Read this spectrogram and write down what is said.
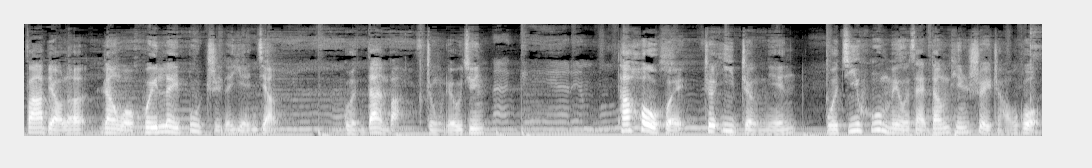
发表了让我挥泪不止的演讲：“滚蛋吧，肿瘤君！”他后悔这一整年我几乎没有在当天睡着过，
